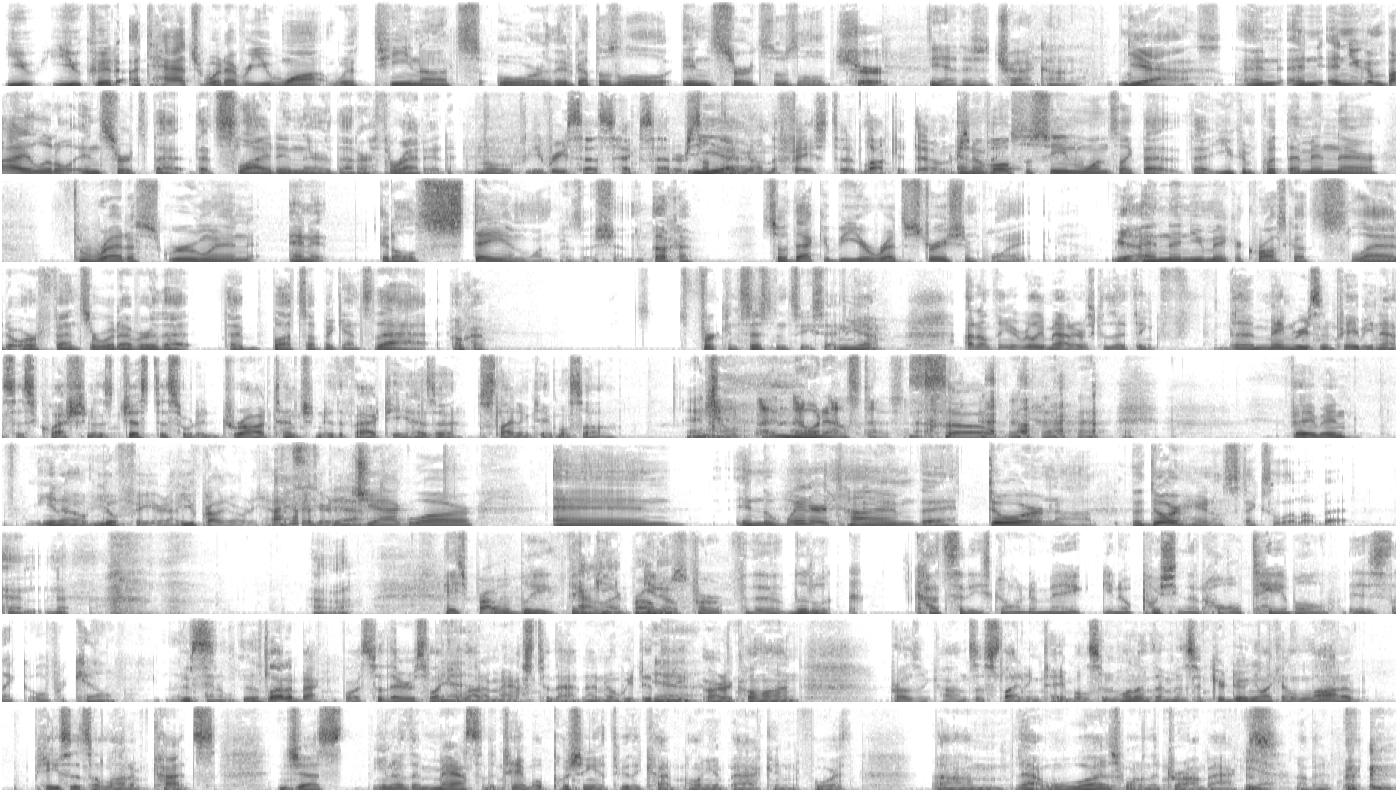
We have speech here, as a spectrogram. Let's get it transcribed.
you you could attach whatever you want with T nuts, or they've got those little inserts, those little Sure. Yeah, there's a track on. yeah, and and and you can buy little inserts that that slide in there that are threaded. little recess hex set or something Yeah. on the face to lock it down. Or And I've also seen ones like that that you can put them in there, thread a screw in, and it it'll stay in one position. okay, So that could be your registration point. yeah, And then you make a crosscut sled or fence or whatever that that butts up against that okay, for consistency sake. yeah. I don't think it really matters because I think f- the main reason Fabian asked this question is just to sort of draw attention to the fact he has a sliding table saw. And no, and no one else does. No. So, Fabian, you know you'll figure it out. You probably already have, I it have figured a it out. Jaguar, and in the wintertime, the door knob, the door handle sticks a little bit. And no, I don't know. He's probably thinking, Cadillac you know, for for the little c- cuts that he's going to make, you know, pushing that whole table is like overkill. There's, kind of- there's a lot of back and forth. So there's like Yeah. a lot of mass to that. I know we did Yeah. the article on pros and cons of sliding tables, and one of them is if you're doing like a lot of pieces, a lot of cuts, just you know the mass of the table pushing it through the cut, pulling it back and forth. Um, that was one of the drawbacks Yeah. of it.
